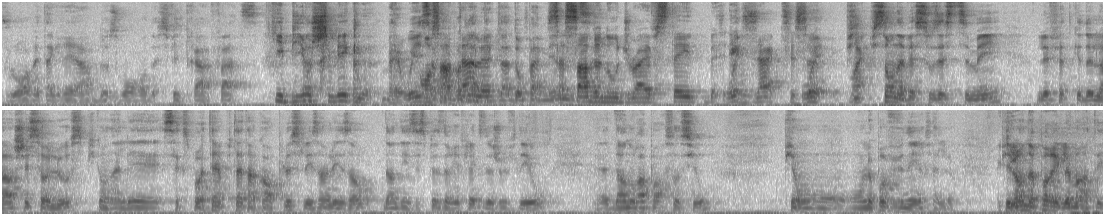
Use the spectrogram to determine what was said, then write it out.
vouloir être agréable, de se voir, de se filtrer à la face. Qui est biochimique, là. Ben oui, On ça s'entend, de, la- là. de la dopamine. Ça sort de nos drive state. Ben, Oui. Exact, c'est ça. Oui, puis, Ouais. puis ça, on avait sous-estimé le fait que de lâcher ça lousse, puis qu'on allait s'exploiter peut-être encore plus les uns les autres dans des espèces de réflexes de jeux vidéo, euh, dans nos rapports sociaux. Puis on, on l'a pas vu venir, celle-là. Puis là, on n'a pas réglementé.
